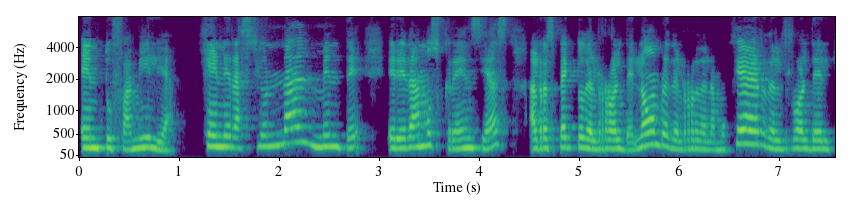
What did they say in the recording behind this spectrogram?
en tu familia, generacionalmente heredamos creencias al respecto del rol del hombre, del rol de la mujer, del rol del,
